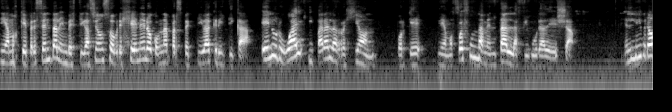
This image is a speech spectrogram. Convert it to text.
digamos, que presenta la investigación sobre género con una perspectiva crítica en Uruguay y para la región, porque, digamos, fue fundamental la figura de ella. El libro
